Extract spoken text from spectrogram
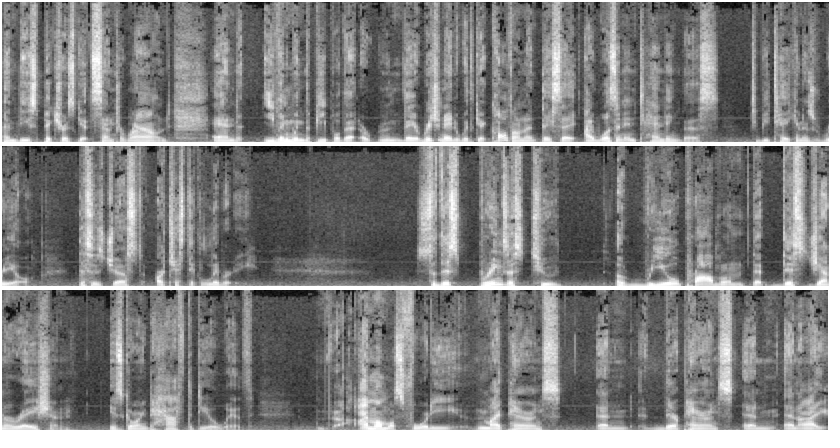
And these pictures get sent around. And even when the people that are, they originated with get called on it, they say, I wasn't intending this to be taken as real. This is just artistic liberty. So this brings us to a real problem that this generation is going to have to deal with. I'm almost 40. My parents and their parents and and I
